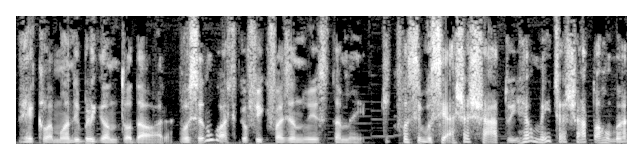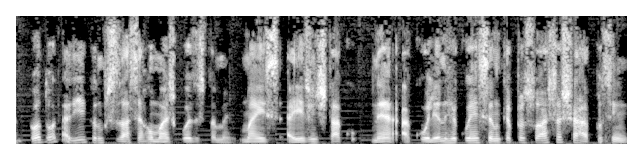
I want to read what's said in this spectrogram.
reclamando e brigando toda hora. Você não gosta que eu fique fazendo isso também. O que, que você, você acha chato? E realmente é chato arrumar. Eu adoraria que eu não precisasse arrumar as coisas também. Mas aí a gente tá, né, acolhendo e reconhecendo que a pessoa acha chato. Assim,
